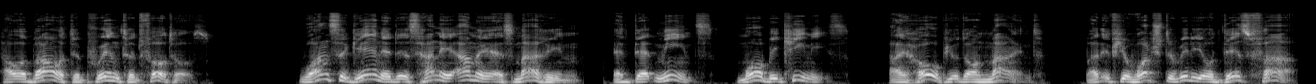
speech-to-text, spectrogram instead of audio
How about the printed photos? Once again it is Hane Ame as Marin, and that means more bikinis. I hope you don't mind, but if you watched the video this far,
